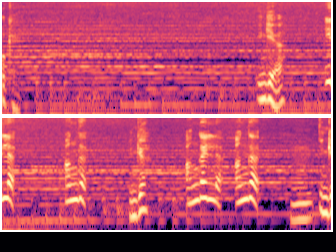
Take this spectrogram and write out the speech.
ஓகே இங்கேயா? இல்ல அங்க. இங்க? அங்க இல்ல அங்க. இங்க?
